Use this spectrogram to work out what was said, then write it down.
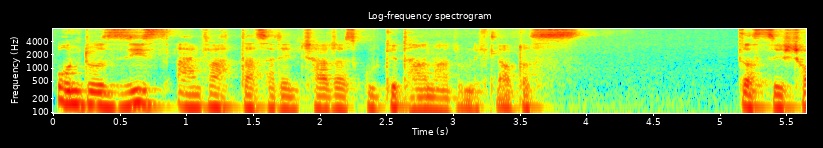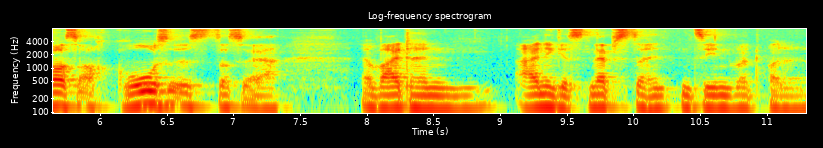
Und du siehst einfach, dass er den Chargers gut getan hat. Und ich glaube, dass, dass die Chance auch groß ist, dass er, er weiterhin einige Snaps da hinten sehen wird, weil,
